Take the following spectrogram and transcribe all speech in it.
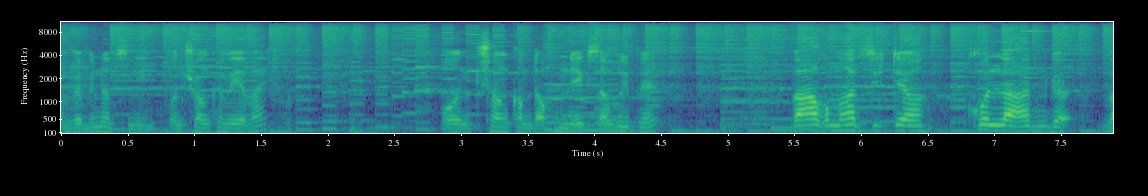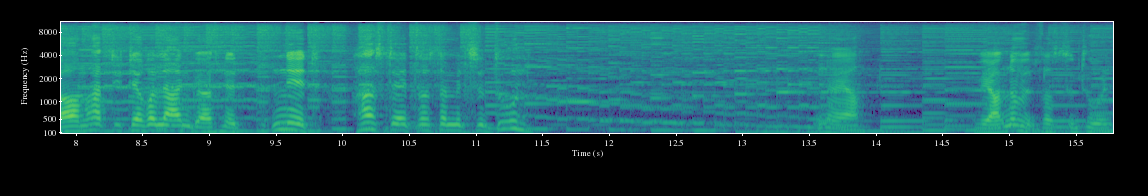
Und wir benutzen ihn. Und schon können wir hier weiter. Und schon kommt auch ein nächster Rüpel. Warum hat sich der Rollladen ge Warum hat sich der Rollladen geöffnet? Nit, hast du etwas damit zu tun? Naja, wir haben damit was zu tun.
